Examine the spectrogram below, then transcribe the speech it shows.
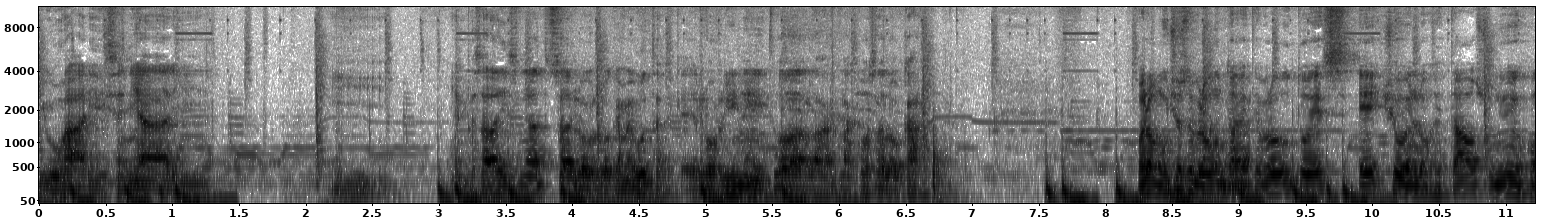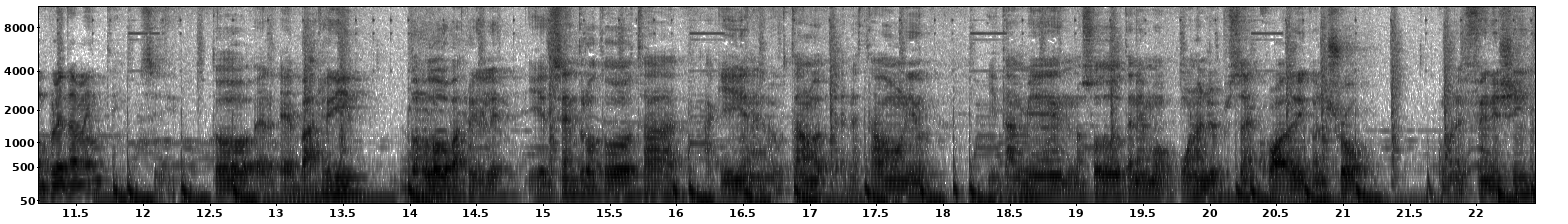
dibujar y diseñar y, y, y empezar a diseñar, ¿sabes? Lo, lo, que me gusta, que es los rines y todas las la cosas carros. Bueno, muchos se preguntan, ¿este producto es hecho en los Estados Unidos completamente? Sí, todo el, el barril, los dos barriles y el centro todo está aquí en, el, en Estados Unidos y también nosotros tenemos 100% quality control con el finishing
